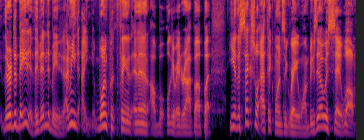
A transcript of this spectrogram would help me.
they're debated. They've been debated. I mean, I, one quick thing, and then I'll, we'll get ready to wrap up. But you know, the sexual ethic one's a great one because they always say, well,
